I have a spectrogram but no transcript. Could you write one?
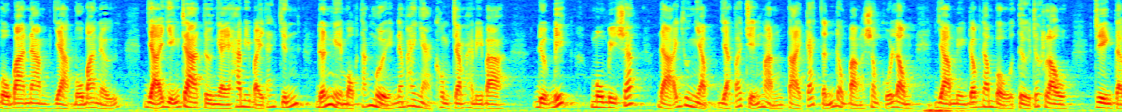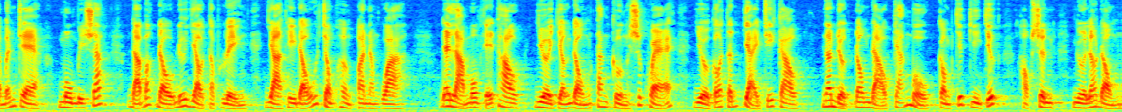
bộ ba nam và bộ ba nữ. Giải diễn ra từ ngày 27 tháng 9 đến ngày 1 tháng 10 năm 2023. Được biết, môn bi sắt đã du nhập và phát triển mạnh tại các tỉnh đồng bằng sông Cửu Long và miền Đông Nam Bộ từ rất lâu. Riêng tại Bến Tre, môn bi sắt đã bắt đầu đưa vào tập luyện và thi đấu trong hơn 3 năm qua. Đây là môn thể thao vừa vận động tăng cường sức khỏe, vừa có tính giải trí cao, nên được đông đảo cán bộ, công chức viên chức, học sinh, người lao động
